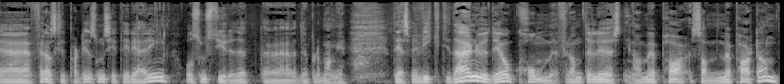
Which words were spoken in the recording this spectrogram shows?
er Fremskrittspartiet som sitter i regjering, og som styrer dette departementet. Det som er viktig der nå, det er å komme fram til løsninger med par, sammen med partene,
